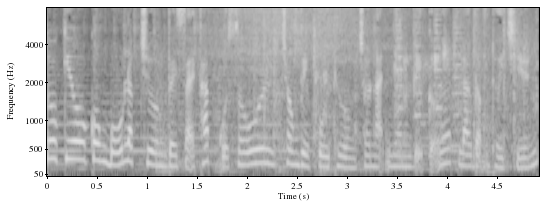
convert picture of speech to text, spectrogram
Tokyo công bố lập trường về giải pháp của Seoul trong việc bồi thường cho nạn nhân bị cưỡng ép lao động thời chiến.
